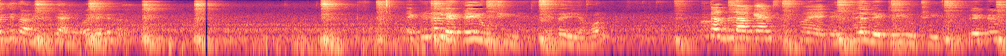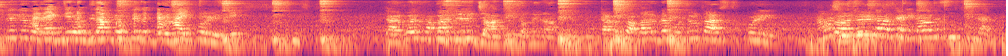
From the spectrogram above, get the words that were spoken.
আমি সানসারি তো কিছু জানি ওই দেখে তো একটু লেটেই উঠি এটাই এখন তো ব্লগ এন্ড হয়ে যাবে লেটেই উঠি। লেটে উঠলে কি আর একজন ব্লগ করতে করতে হাই করেছে তারপর সকালে তুই জাগি অনেক রাত তারপর সকালে উঠে প্রচুর কাজ করি। আমার সুন্দর তরকারি বাবা আমার লাগবে।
